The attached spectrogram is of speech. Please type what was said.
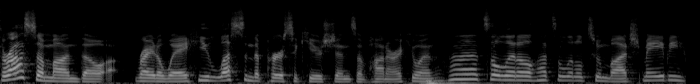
Thrasamund, though, right away, he lessened the persecutions of Huneric. He went, oh, "That's a little, that's a little too much. Maybe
